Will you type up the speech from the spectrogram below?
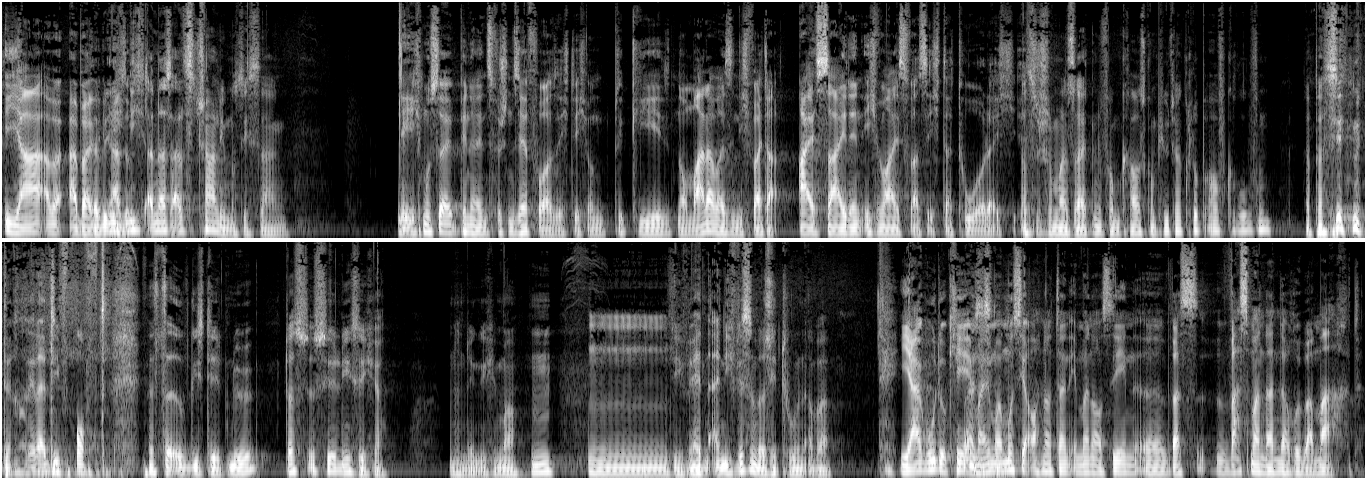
ja, aber aber Da bin also, ich nicht anders als Charlie, muss ich sagen. Nee, ich muss da, bin da inzwischen sehr vorsichtig und gehe normalerweise nicht weiter, es sei denn, ich weiß, was ich da tue oder ich Hast du schon mal Seiten vom Chaos Computer Club aufgerufen? Da passiert mir das relativ oft, dass da irgendwie steht, nö, das ist hier nicht sicher. Und dann denke ich immer, hm, die werden eigentlich wissen, was sie tun, aber Ja, gut, okay. Ich meine, man muss ja auch noch dann immer noch sehen, äh, was, was man dann darüber macht.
